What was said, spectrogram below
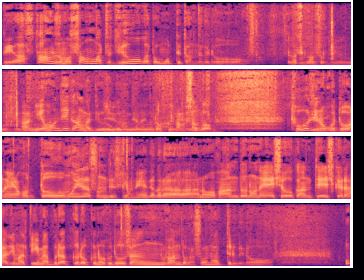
ベアスタンズも3月15かと思ってたんだけど、確かそう。あ日本時間が16なんじゃないかな。なんか当時のことをね、本当思い出すんですよね。だから、あの、ファンドのね、償還停止から始まって、今、ブラックロックの不動産ファンドがそうなってるけど、起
